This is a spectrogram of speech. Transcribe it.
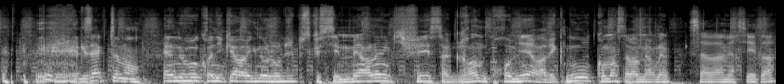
Exactement. Nouveau chroniqueur avec nous aujourd'hui puisque c'est Merlin qui fait sa grande première avec nous. Comment ça va Merlin? Ça va, merci et toi?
